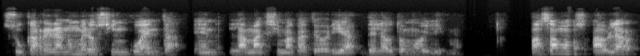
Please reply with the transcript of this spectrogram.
su carrera número 50 en la máxima categoría del automovilismo pasamos a hablar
